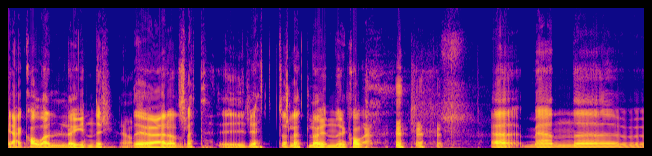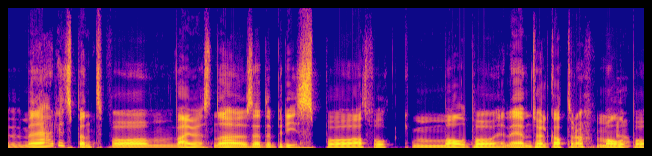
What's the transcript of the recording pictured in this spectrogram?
jeg kaller den løgner. Ja. Det gjør jeg rett og slett. Rett og slett løgner, kaller jeg den. Eh, Men, eh, men jeg er litt spent på Vegvesenet setter pris på at folk maler på, eller eventuelt katter, da, maler Ja. på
